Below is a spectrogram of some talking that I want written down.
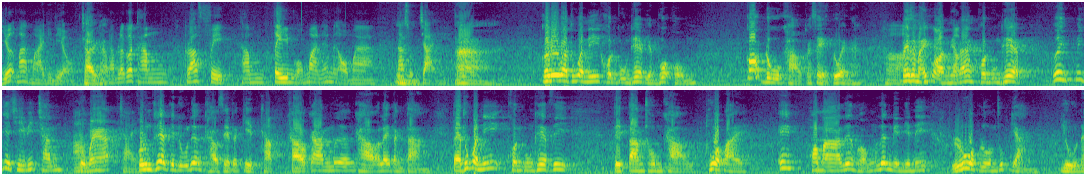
เยอะมากมายทีเดียวใช่ครับ นะแล้วก็ทำกราฟิกทำธีมของมันให้มันออกมาน่าสนใจ อ่า ก็เรียกว่าทุกวันนี้คนกรุงเทพอย่างพวกผม ก็ดูข่าวเกษตรด้วยนะ อ่าในสมัยก่อนครับเห็นไหมคนกรุงเทพ เอ้ยไม่ใช่ชีวิตฉันอ่าถูกไหมฮะใช่คนกรุงเทพจะดูเรื่องข่าวเศรษฐกิจ ครับข่าวการเมืองข่าวอะไรต่างๆ แต่ทุกวันนี้คนกรุงเทพที่ติดตามชมข่าวทั่วไป เอ๊ะพอมาเรื่องของเรื่องเด่นเย็นนี้ รวบรวมทุกอย่างอยู่ใน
